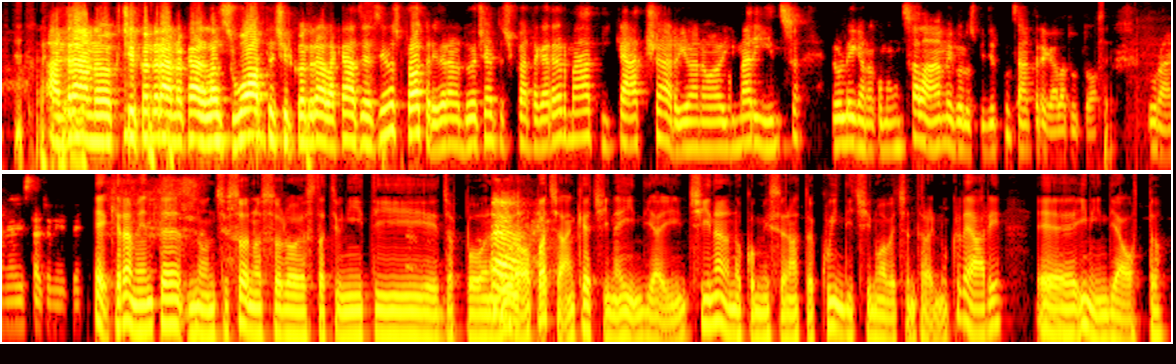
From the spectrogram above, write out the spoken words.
andranno, circonderanno la SWAT circonderà la casa del signor Sprott, arriveranno 250 carri armati, caccia, arrivano i Marines lo legano come un salame con lo spinge pulsante e regala tutto sì. l'uranio agli Stati Uniti. E chiaramente non ci sono solo Stati Uniti, Giappone, eh. Europa, c'è anche Cina e India. In Cina hanno commissionato 15 nuove centrali nucleari e in India 8.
